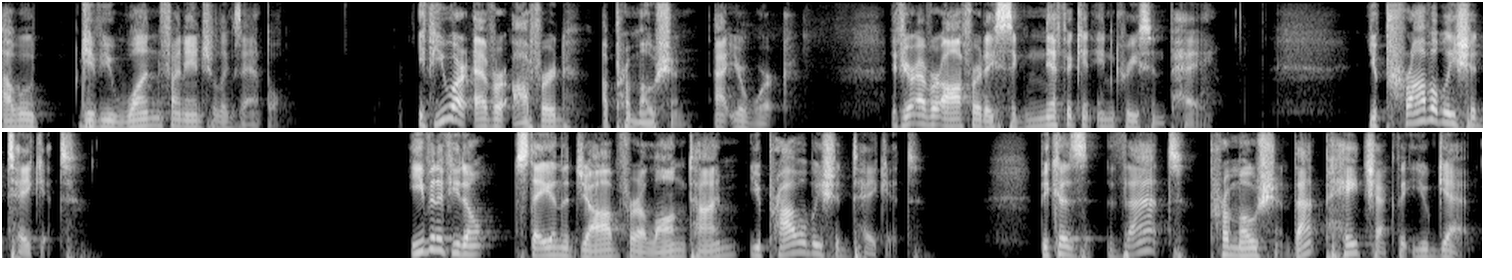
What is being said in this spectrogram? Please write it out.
I will give you one financial example. If you are ever offered a promotion at your work, if you're ever offered a significant increase in pay, you probably should take it. Even if you don't stay in the job for a long time, you probably should take it. Because that promotion, that paycheck that you get,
